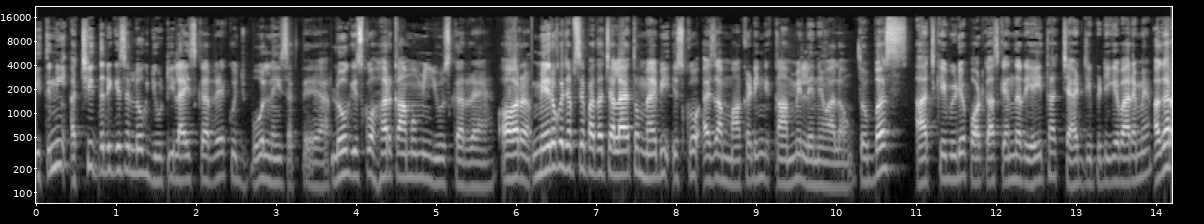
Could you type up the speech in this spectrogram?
इतनी अच्छी तरीके से लोग यूटिलाइज कर रहे हैं, कुछ बोल नहीं सकते यार। लोग इसको हर कामों में यूज़ कर रहे हैं। और मेरे को जब से पता चला है तो मैं भी इसको एज अ मार्केटिंग के काम में लेने वाला हूँ। तो बस आज के वीडियो पॉडकास्ट के अंदर यही था चैट जीपीटी के बारे में। अगर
